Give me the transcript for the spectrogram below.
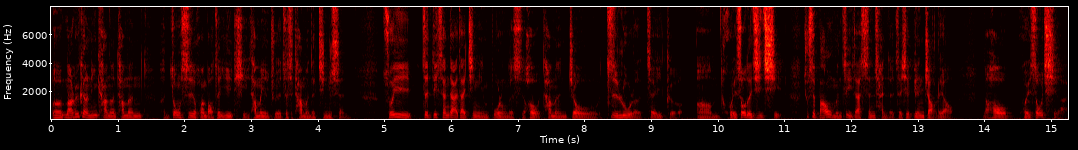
呃，马瑞克尼卡呢，他们很重视环保这议题，他们也觉得这是他们的精神。所以这第三代在经营波隆的时候，他们就置入了这一个嗯回收的机器，就是把我们自己在生产的这些边角料，然后回收起来，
